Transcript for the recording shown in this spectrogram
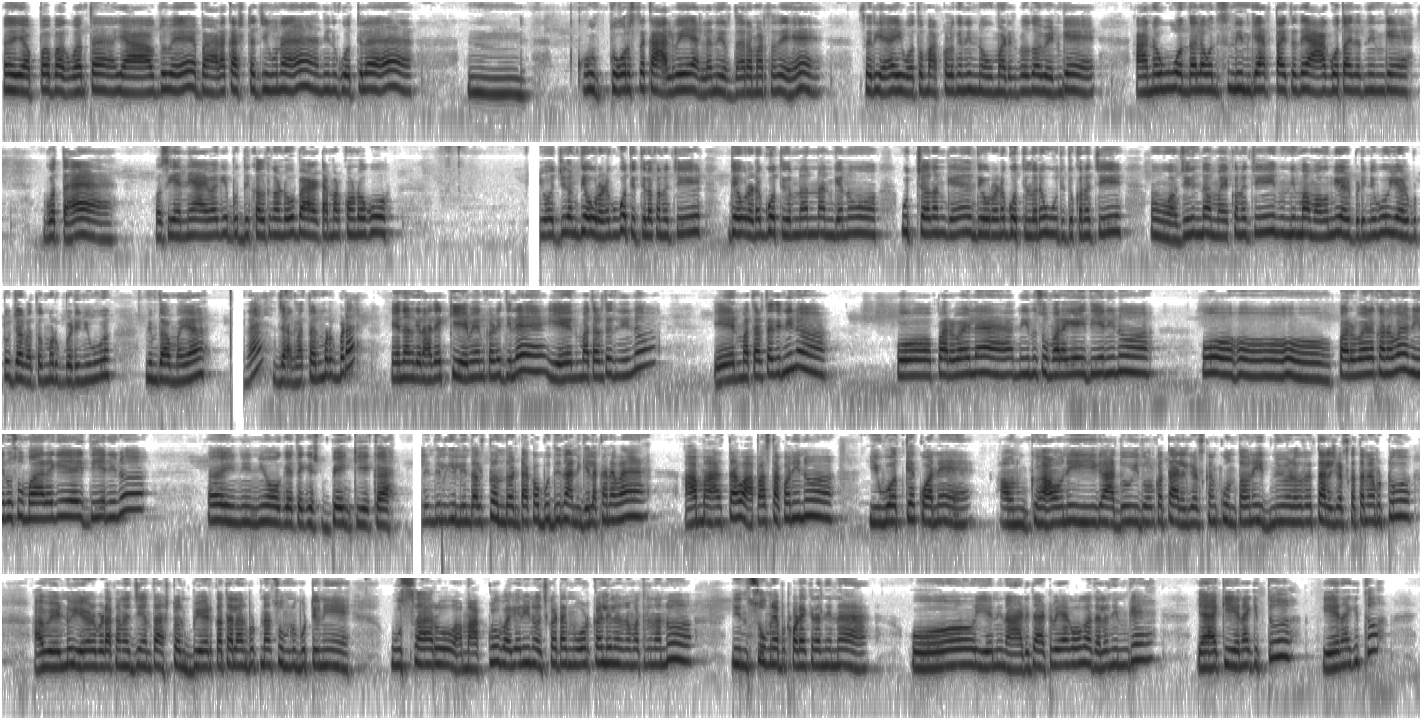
ಅಯ್ಯಪ್ಪ ಭಗವಂತ, ಯಾವುದುವೆ ಭಾಳ ಕಷ್ಟ ಜೀವನ, ನಿನಗೆ ಗೊತ್ತಿಲ್ಲ? ತೋರಿಸ್ದ ಕಾಲುವೆ ಎಲ್ಲ ನಿರ್ಧಾರ ಮಾಡ್ತದೆ. ಸರಿಯಾ, ಇವತ್ತು ಮಕ್ಕಳಿಗೆ ನೀನು ನೋವು ಮಾಡಿರ್ಬೋದು ಅವು ಹೆಣ್ಗೆ ಆ ನೋವು ಒಂದಲ್ಲ ಒಂದು ನಿನಗೆ ಅರ್ಥ ಆಯ್ತದೆ, ಆಗ ಗೊತ್ತಾಯ್ತದೆ ನಿನಗೆ. ಗೊತ್ತಾ? ಹೊಸ ಆಯವಾಗಿ ಬುದ್ಧಿ ಕಲ್ತ್ಕೊಂಡು ಬ್ಯಾಟ ಮಾಡ್ಕೊಂಡು ಹೋಗು. ಅಜ್ಜಿ, ನಂಗೆ ದೇವ್ರೊಳಗೆ ಗೊತ್ತಿತ್ತಿಲ್ಲ ಕಣಜ್ಜಿ. ದೇವ್ರಣ್ಣಗೆ ಗೊತ್ತಿದ್ರು ನಾನು ನನಗೇನು ಹುಚ್ಚ, ನನಗೆ ದೇವ್ರೊಳಗೆ ಗೊತ್ತಿಲ್ಲದೆ ಊದಿದ್ದು ಕಣಜ್ಜಿ. ಹ್ಞೂ, ಅಜ್ಜಿ ನಿಮ್ದು ಅಮ್ಮಯ್ಯ ಕಣಜ್ಜಿ, ನಿಮ್ಮ ಅಮ್ಮಗನಿಗೆ ಹೇಳ್ಬಿಡಿ ನೀವು, ಹೇಳ್ಬಿಟ್ಟು ಜಗಳ ತಂದು ಮಡ್ಬೇಡಿ ನೀವು. ನಿಮ್ದು ಅಮ್ಮಯ್ಯ? ಜಗಳ ತಂದು ಮಡ್ಬೇಡ. ಏ, ನನಗೆ ಅದೇ ಕೇಮೆ ಅನ್ಕೊಂಡಿದ್ದಿಲ್ಲ ಏನು ಮಾತಾಡ್ತಿದ್ದಿ ನೀನು? ಏನು ಮಾತಾಡ್ತಾ ಇದ್ದೀನಿ ನೀನು? ಓ, ಪರವಾಗಿಲ್ಲ, ನೀನು ಸುಮಾರಾಗೇ ಇದೀಯ ನೀನು? ಓಹೋ, ಪರವಾಗಿಲ್ಲ ಕಣವ ನೀನು ಸುಮಾರಾಗೆ ಇದ್ದೀಯ ನೀನು? ಐ ನಿನ್ನ ಹೋಗೈತೆಗೆ ಎಷ್ಟು ಬೆಂಕಿ ಅಕ್ಕ. ಇಲ್ಲಿಂದ ಇಲ್ಲಿಂದ ಅಲ್ಲಿ ತಂದು ಅಂಟಾಕ ಬುದ್ಧಿ ನನಗಿಲ್ಲ ಕಣವ ಆ ಮಾಡ್ತಾ ವಾಪಸ್ ತಕೋ ನೀನು. ಇವತ್ತಿಗೆ ಕೊನೆ. ಅವ್ನು ಅವನು ಈಗ ಅದು ಇದು ಅನ್ಕೊ ತಲೆಗೆಡ್ಸ್ಕೊಂಡು ಕುಂತವನು ಇದನ್ನು ಹೇಳಿದ್ರೆ ತಲೆಗೆಡ್ಸ್ಕೊತಾನೆ ಬಿಟ್ಟು ಹೆಣ್ಣು ಹೇಳ್ಬೇಡ ಅಜ್ಜಿ ಅಂತ ಅಷ್ಟೊಂದು ಬೇಡ್ಕತ್ತಲ್ಲ ಅಂದ್ಬಿಟ್ಟು ನಾನು ಸುಮ್ಮನೆ ಬಿಟ್ಟಿನಿ. ಹುಷಾರು, ಆ ಮಕ್ಕಳು ಬಗ್ಗೆ ನೀನು ಹಚ್ಕಟ್ಟಾಗ ನೋಡ್ಕೊಳ್ಳಿಲ್ಲ ನಮ್ಮ ಹತ್ರ ನಾನು. ನೀನು ಸುಮ್ಮನೆ ಬಿಟ್ಕೊಡಕ್ಕಿಲ್ಲ ನಿನ್ನ. ಓ, ಏನು ನೀನು ಆಡಿದ ಆಟವೇ ಹೋಗೋದಲ್ಲ ನಿಮಗೆ ಯಾಕೆ ಏನಾಗಿತ್ತು? ಏನಾಗಿತ್ತು?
